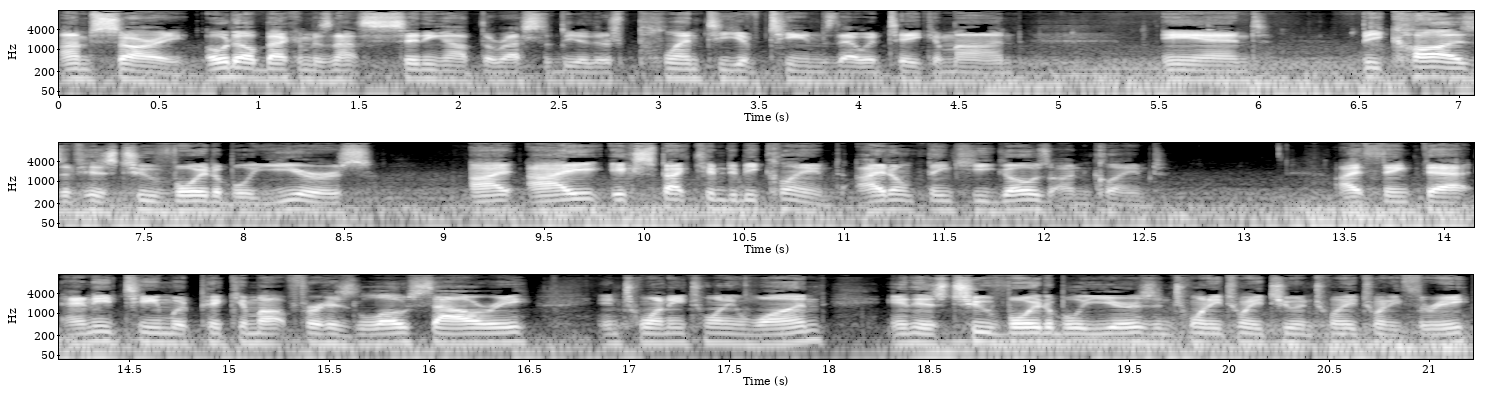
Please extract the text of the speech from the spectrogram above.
I'm sorry. Odell Beckham is not sitting out the rest of the year. There's plenty of teams that would take him on. And because of his two voidable years, I, I expect him to be claimed. I don't think he goes unclaimed. I think that any team would pick him up for his low salary in 2021 in his two voidable years in 2022 and 2023.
